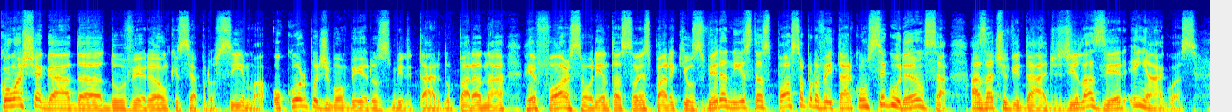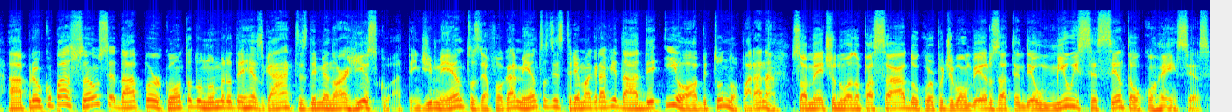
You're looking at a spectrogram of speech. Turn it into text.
Com a chegada do verão que se aproxima, o Corpo de Bombeiros Militar do Paraná reforça orientações para que os veranistas possam aproveitar com segurança as atividades de lazer em águas. A preocupação se dá por conta do número de resgates de menor risco, atendimentos de afogamentos de extrema gravidade e óbito no Paraná. Somente no ano passado, o Corpo de Bombeiros atendeu 1.060 ocorrências.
